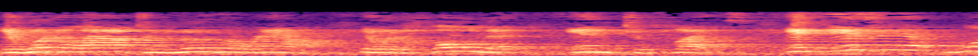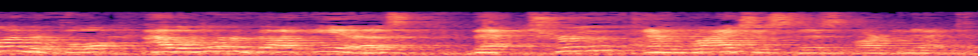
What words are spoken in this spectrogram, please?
It wouldn't allow it to move around. It would hold it into place. And isn't it wonderful how the Word of God is that truth and righteousness are connected?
